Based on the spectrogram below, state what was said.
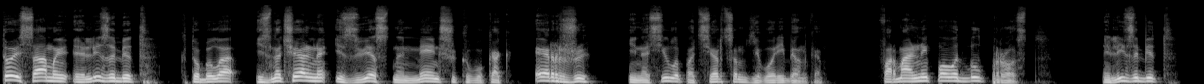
Той самой Элизабет, кто была изначально известна Меньшикову как Эржи и носила под сердцем его ребенка. Формальный повод был прост. Элизабет —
